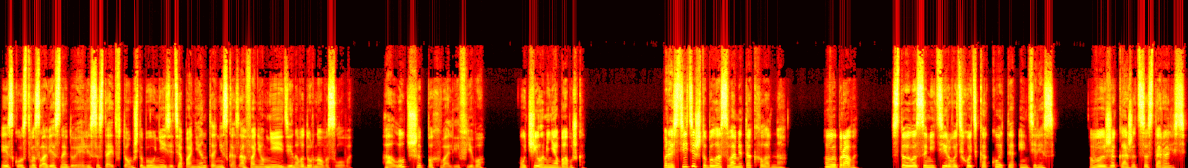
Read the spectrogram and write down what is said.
Искусство словесной дуэли состоит в том, чтобы унизить оппонента, не сказав о нем ни единого дурного слова. А лучше похвалив его. Учила меня бабушка. «Простите, что была с вами так холодна. Вы правы. Стоило сымитировать хоть какой-то интерес. Вы же, кажется, старались».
